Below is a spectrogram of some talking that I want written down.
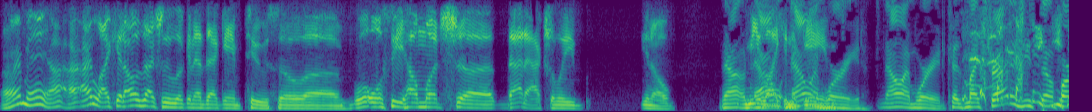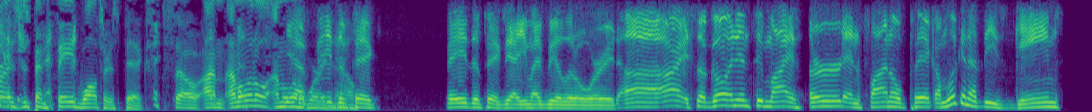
All right, man. I, I like it. I was actually looking at that game too, so uh, we'll, we'll see how much uh, that actually, you know. Now Me now now I'm worried. Now I'm worried because my strategy so far has just been fade Walters picks. So I'm I'm a little I'm a yeah, little worried fade now. the pick. Fade the picks. Yeah, you might be a little worried. Uh, all right, so going into my third and final pick, I'm looking at these games,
